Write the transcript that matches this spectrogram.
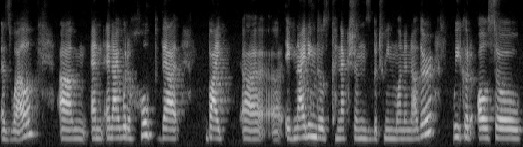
as well. Um, and and I would hope that by uh, uh, igniting those connections between one another, we could also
